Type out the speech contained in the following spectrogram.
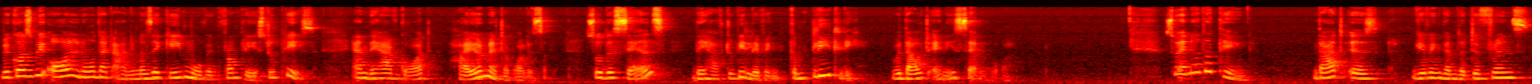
because we all know that animals they keep moving from place to place and they have got higher metabolism. So the cells they have to be living completely without any cell wall. So another thing that is giving them the difference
